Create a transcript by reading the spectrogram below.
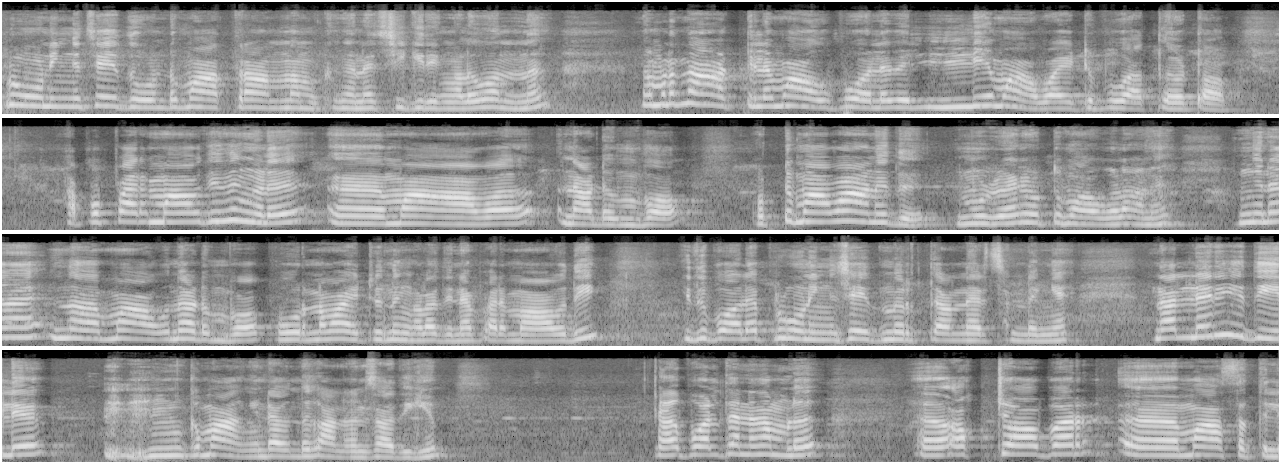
പ്രൂണിങ് ചെയ്തുകൊണ്ട് മാത്രമാണ് നമുക്കിങ്ങനെ ശിഖിരങ്ങൾ വന്ന് നമ്മുടെ നാട്ടിലെ മാവ് പോലെ വലിയ മാവായിട്ട് പോകാത്തത് കേട്ടോ. അപ്പോൾ പരമാവധി നിങ്ങൾ മാവ് നടുമ്പോൾ ഒട്ടുമാവാണിത് മുഴുവൻ ഒട്ടുമാവുകളാണ്. ഇങ്ങനെ മാവ് നടുമ്പോൾ പൂർണമായിട്ട് നിങ്ങളതിനെ പരമാവധി ഇതുപോലെ പ്രൂണിങ് ചെയ്ത് നിർത്താൻ വെച്ചിട്ടുണ്ടെങ്കിൽ നല്ല രീതിയിൽ നിങ്ങൾക്ക് നമുക്ക് മാങ്ങിണ്ടാവുന്നത് കാണാൻ സാധിക്കും. അതുപോലെ തന്നെ നമ്മൾ ഒക്ടോബർ മാസത്തിൽ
